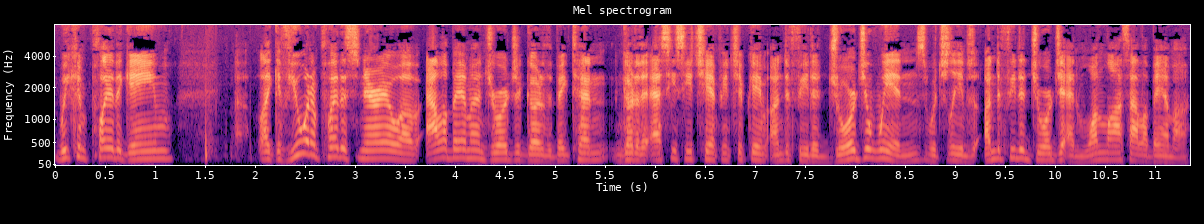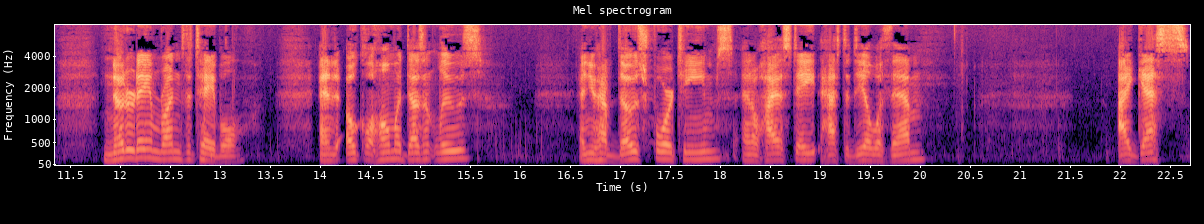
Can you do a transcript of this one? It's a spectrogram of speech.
we can play the game. Like if you want to play the scenario of Alabama and Georgia go to the Big Ten, go to the SEC championship game undefeated. Georgia wins, which leaves undefeated Georgia and one loss Alabama. Notre Dame runs the table, and Oklahoma doesn't lose. And you have those four teams, and Ohio State has to deal with them. I guess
